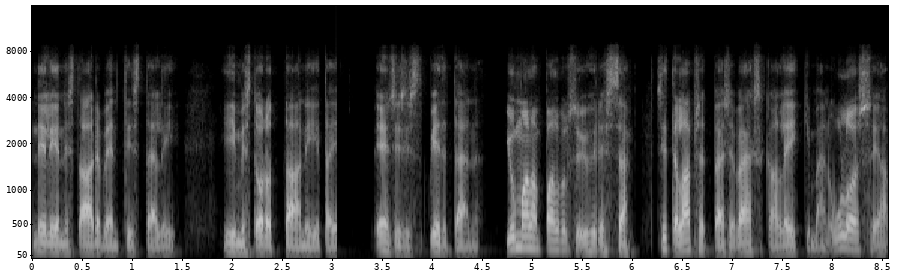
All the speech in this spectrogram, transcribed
neljännestä adventista, eli ihmiset odottaa niitä. Ensin siis vietetään Jumalan palvelus yhdessä, sitten lapset pääsevät vähäksi leikkimään ulos ja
